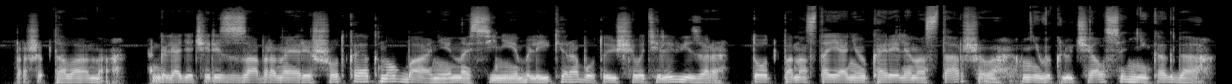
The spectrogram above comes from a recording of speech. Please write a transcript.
– прошептала она, глядя через забранное решеткой окно бани на синие блики работающего телевизора. Тот по настоянию Карелина-старшего не выключался никогда.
